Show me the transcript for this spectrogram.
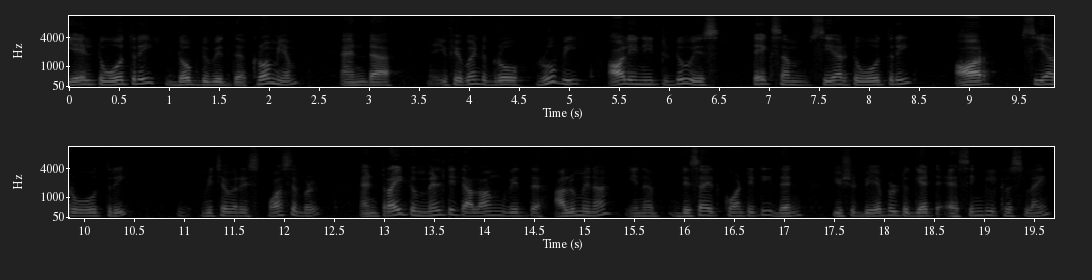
Al2O3 doped with chromium and uh, if you are going to grow ruby all you need to do is take some Cr2O3 or CrO3 whichever is possible and try to melt it along with the alumina in a desired quantity. Then you should be able to get a single crystalline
